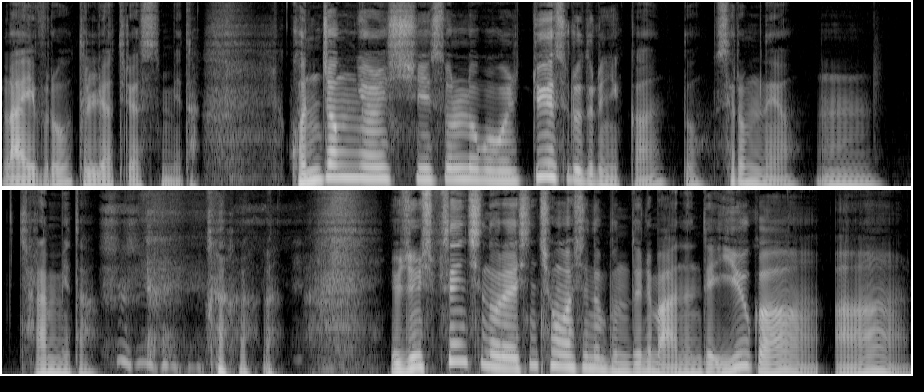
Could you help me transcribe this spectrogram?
라이브로 들려드렸습니다. 권정열 씨 솔로곡을 듀엣으로 들으니까 또 새롭네요. 음 잘합니다. 요즘 10cm 노래 신청하시는 분들이 많은데 이유가 아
